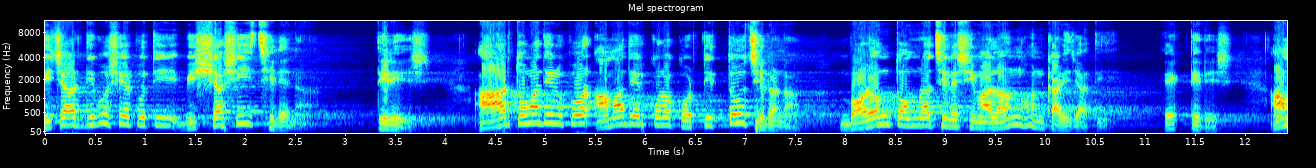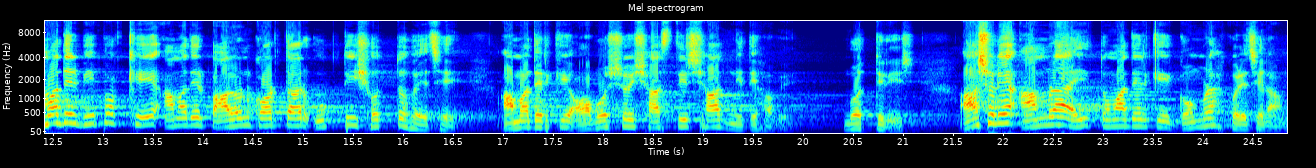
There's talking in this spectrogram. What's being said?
বিচার দিবসের প্রতি বিশ্বাসী ছিলে না। তিরিশ, আর তোমাদের উপর আমাদের কোনো কর্তৃত্বও ছিল না। বরং তোমরা ছিলে সীমালঙ্ঘনকারী জাতি। একত্রিশ। আমাদের বিপক্ষে আমাদের পালনকর্তার উক্তি সত্য হয়েছে। আমাদেরকে অবশ্যই শাস্তির স্বাদ নিতে হবে। বত্রিশ। আসলে আমরাই তোমাদেরকে গোমরাহ করেছিলাম,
